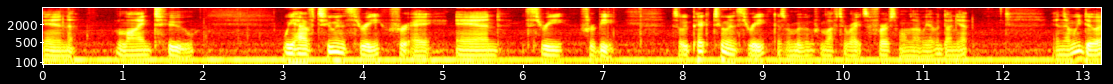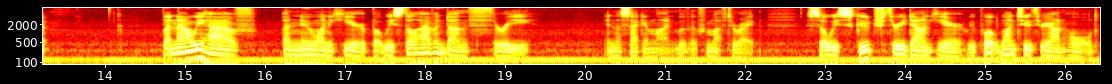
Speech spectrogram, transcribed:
in line 2, we have 2 and 3 for A and 3 for B. So we pick 2 and 3 because we're moving from left to right. It's the first one that we haven't done yet. And then we do it. But now we have a new one here, but we still haven't done 3 in the second line, moving from left to right. So we scooch 3 down here, we put one, two, three on hold,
